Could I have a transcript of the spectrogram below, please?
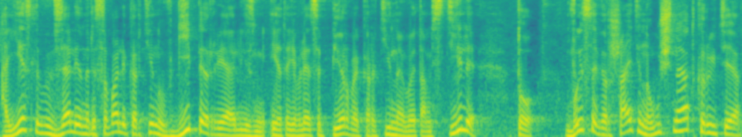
А если вы взяли и нарисовали картину в гиперреализме, и это является первой картиной в этом стиле, то вы совершаете научное открытие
